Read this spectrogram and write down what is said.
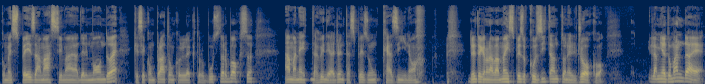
come spesa massima del mondo eh, che si è comprato un collector booster box a manetta, quindi la gente ha speso un casino. gente che non aveva mai speso così tanto nel gioco. La mia domanda è,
